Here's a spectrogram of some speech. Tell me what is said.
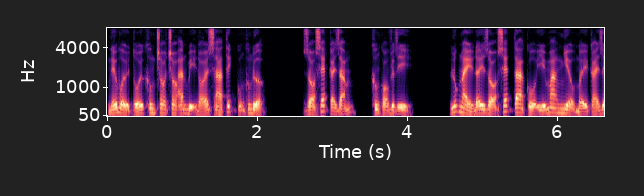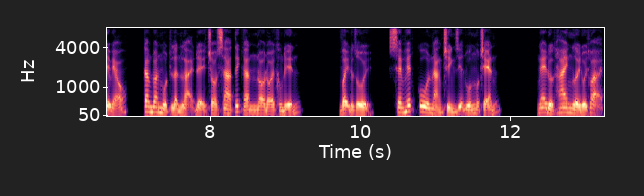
nếu buổi tối không cho cho ăn bị đói sa tích cũng không được. Dò xét cái rắm, không có việc gì. Lúc này đây dò xét ta cố ý mang nhiều mấy cái dê béo, cam đoan một lần lại để cho sa tích ăn no đói không đến. Vậy được rồi, xem hết cô nàng trình diễn uống một chén. Nghe được hai người đối thoại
